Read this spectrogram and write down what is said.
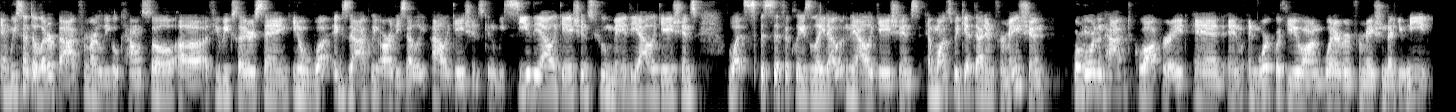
and we sent a letter back from our legal counsel uh, a few weeks later saying, you know, what exactly are these allegations? Can we see the allegations? Who made the allegations? What specifically is laid out in the allegations? And once we get that information, we're more than happy to cooperate and, and, and work with you on whatever information that you need.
